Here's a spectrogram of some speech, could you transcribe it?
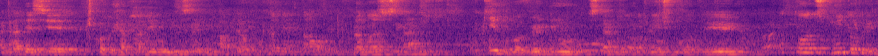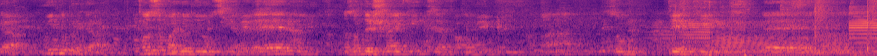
agradecer, como eu já falei, o Ulisses um papel fundamental para nós estarmos aqui no governo, estarmos novamente no governo. A todos, muito obrigado, muito obrigado. Vamos fazer uma reuniãozinha leve, nós vamos deixar aí quem quiser falar um pouquinho falar, nós vamos ter aqui é,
